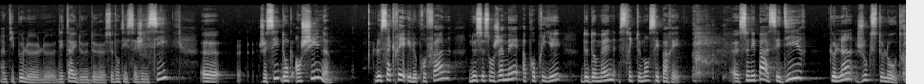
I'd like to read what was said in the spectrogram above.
un petit peu le, détail de, ce dont il s'agit ici. je cite donc En Chine, le sacré et le profane ne se sont jamais appropriés de domaines strictement séparés. Euh, ce n'est pas assez dire que l'un jouxte l'autre.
